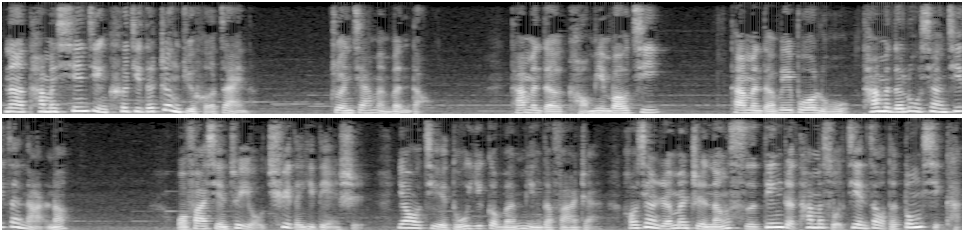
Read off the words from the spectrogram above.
那他们先进科技的证据何在呢？专家们问道。他们的烤面包机，他们的微波炉，他们的录像机在哪儿呢？我发现最有趣的一点是，要解读一个文明的发展，好像人们只能死盯着他们所建造的东西看。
